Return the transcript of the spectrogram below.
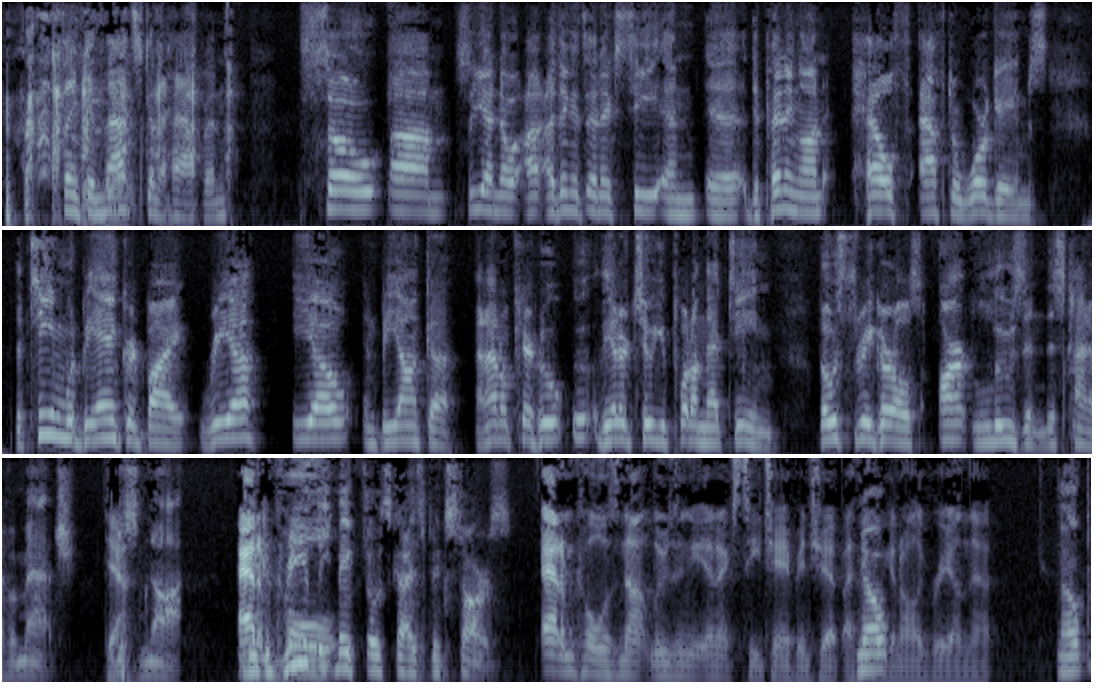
thinking that's going to happen. So, um, so yeah, no, I, I think it's NXT, and uh, depending on health after War Games, the team would be anchored by Rhea, Io, and Bianca. And I don't care who, who the other two you put on that team; those three girls aren't losing this kind of a match. They're Yeah. Just not. Adam you could Cole, really make those guys big stars. Adam Cole is not losing the NXT championship. I think Nope. we can all agree on that. Nope.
